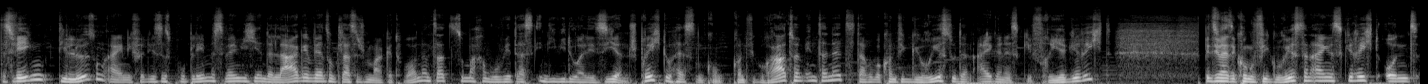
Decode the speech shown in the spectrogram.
Deswegen die Lösung eigentlich für dieses Problem ist, wenn wir hier in der Lage wären, so einen klassischen Market-One-Ansatz zu machen, wo wir das individualisieren. Sprich, du hast einen Konfigurator im Internet, darüber konfigurierst du dein eigenes Gefriergericht, beziehungsweise konfigurierst dein eigenes Gericht und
